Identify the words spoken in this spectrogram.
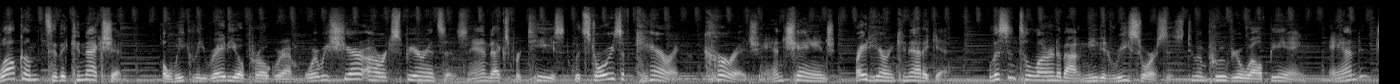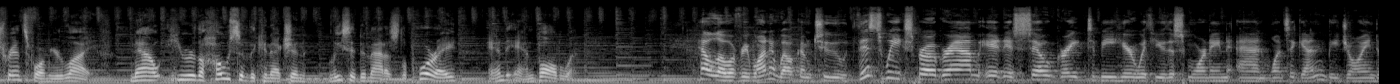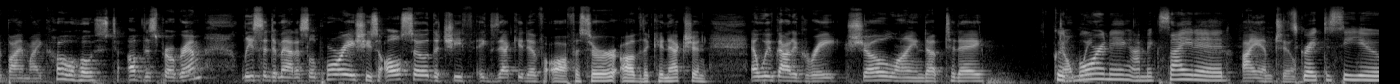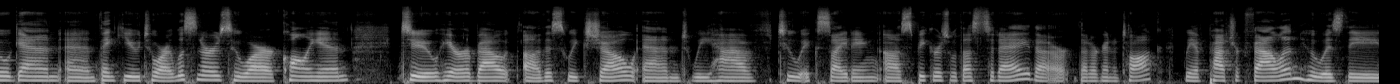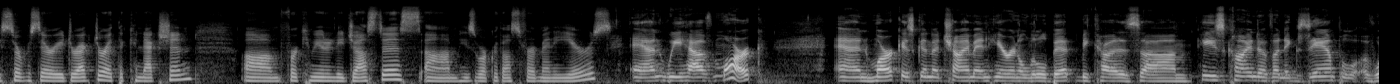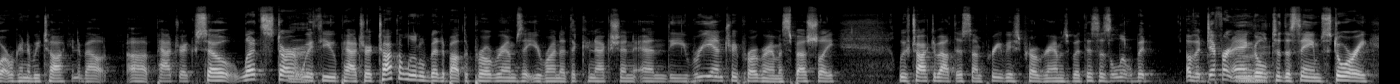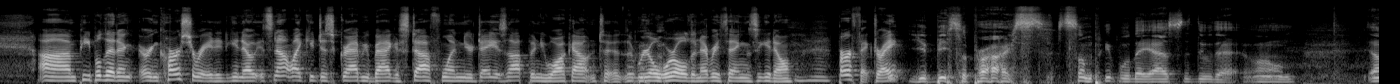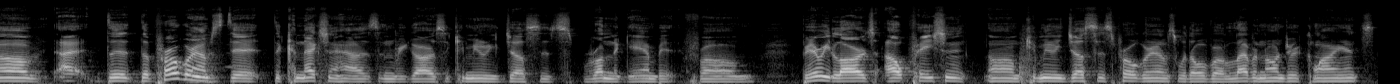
Welcome to The Connection, a weekly radio program where we share our experiences and expertise with stories of caring, courage, and change right here in Connecticut. Listen to learn about needed resources to improve your well being and transform your life. Now, here are the hosts of The Connection Lisa DeMatteis Lepore and Ann Baldwin. Hello, everyone, and welcome to this week's program. It is so great to be here with you this morning and once again be joined by my co host of this program, Lisa DeMatteis Lepore. She's also the Chief Executive Officer of The Connection. And we've got a great show lined up today. Good Don't we? morning. I'm excited. I am too. It's great to see you again, and thank you to our listeners who are calling in to hear about uh, this week's show. And we have two exciting uh, speakers with us today that are that are going to talk. We have Patrick Fallon, who is the Service Area Director at the Connection. Um, for community justice, um, he's worked with us for many years. And we have Mark. And Mark is going to chime in here in a little bit because um, he's kind of an example of what we're going to be talking about, uh, Patrick. So let's start Right. with you, Patrick. Talk a little bit about the programs that you run at the Connection and the reentry program, especially. We've talked about this on previous programs, but this is a little bit of a different angle Right. to the same story. Um, people that are, are incarcerated, you know, it's not like you just grab your bag of stuff when your day is up and you walk out into the real world and everything's, you know, perfect, right? You'd be surprised. Some people they ask to do that. Um, um, I, the the programs that the connection has in regards to community justice run the gambit from very large outpatient um, community justice programs with over 1,100 clients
